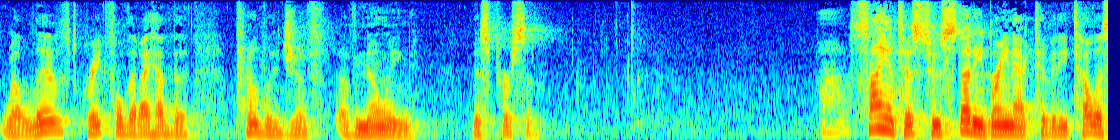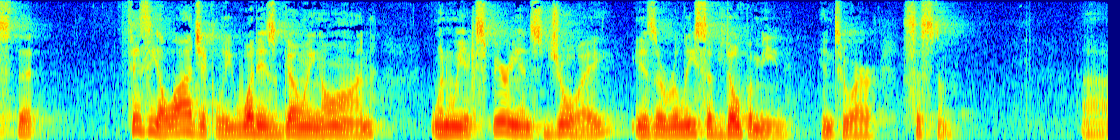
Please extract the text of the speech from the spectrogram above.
well lived, grateful that I had the privilege of, of knowing this person. Uh, scientists who study brain activity tell us that physiologically, what is going on when we experience joy is a release of dopamine into our system. Uh,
